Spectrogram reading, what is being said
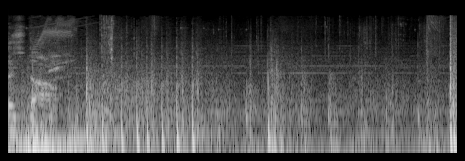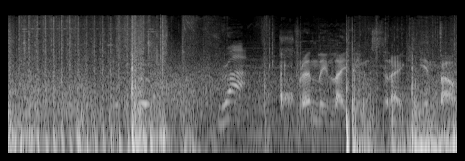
Down. Drop. Friendly lightning strike inbound.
